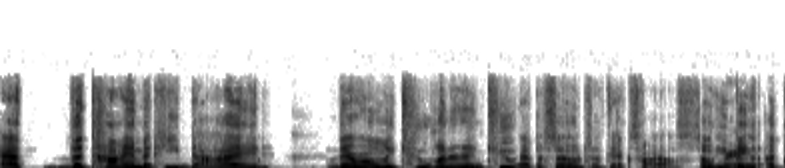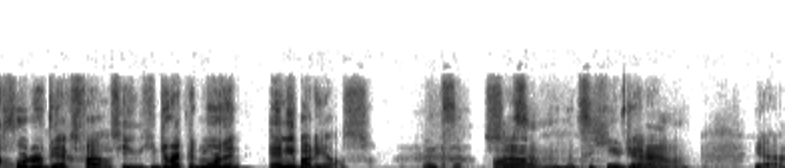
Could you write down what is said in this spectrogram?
at the time that he died, there were only 202 episodes of the X Files. So he Right. made a quarter of the X Files. He he directed more than anybody else. That's So, awesome. That's a huge yeah. amount. Yeah.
